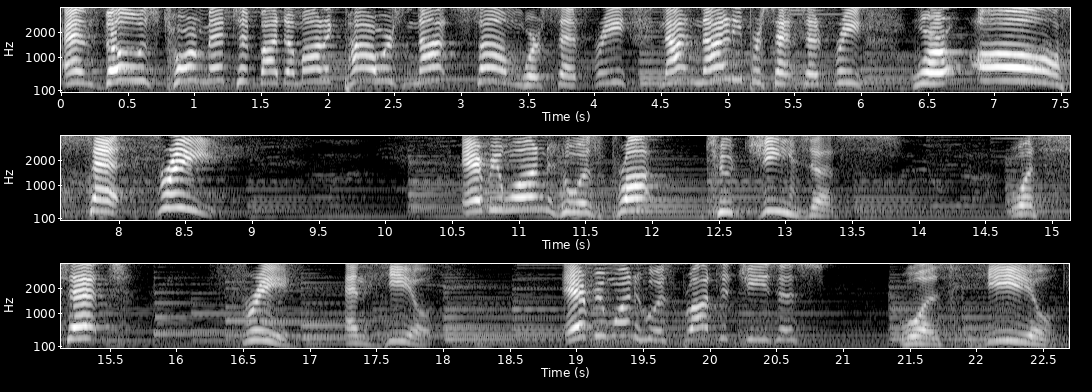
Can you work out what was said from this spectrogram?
and those tormented by demonic powers, not some were set free, not 90% set free, were all set free. Everyone who was brought to Jesus was set free, and healed. Everyone who was brought to Jesus was healed.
